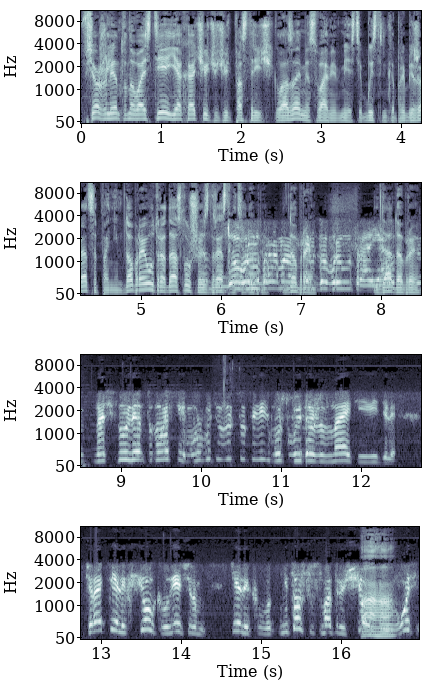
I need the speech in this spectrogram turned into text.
Все же ленту новостей. Я хочу чуть-чуть постричь глазами с вами вместе, быстренько пробежаться по ним. Доброе утро, да, слушаю. Здравствуйте. Доброе утро, Роман. Доброе. Всем доброе утро. Я да, вот доброе. начну ленту новостей. Может быть, уже кто-то видел, может, вы даже знаете и видели. Вчера телек щелкал вечером. Телек, вот не то, что смотрю, щелкал, ага. 8,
